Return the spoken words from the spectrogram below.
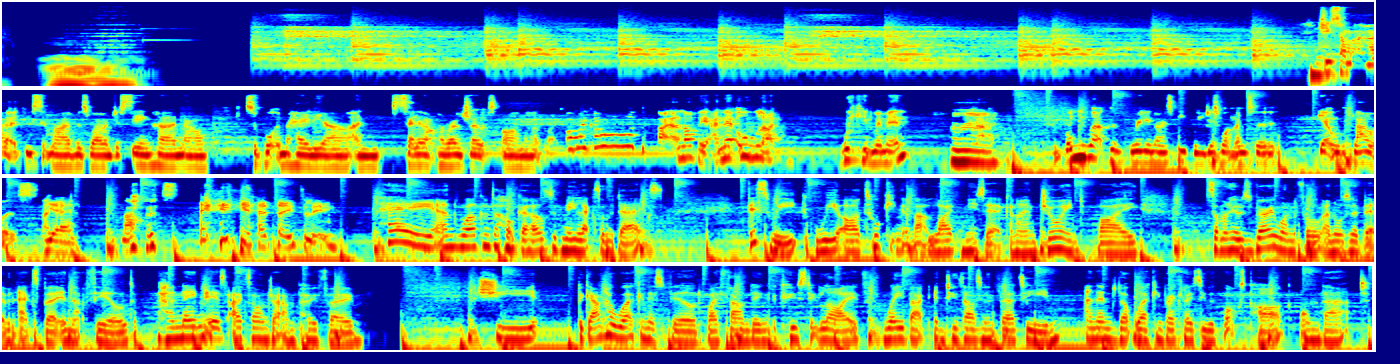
She's mm. someone I had at Acoustic Live as well, and just seeing her now supporting Mahalia and selling out her own show at Scala, like, oh my god, like, I love it. And they're all like wicked women. Mm. Like, when you work with really nice people, you just want them to get all the flowers. Like, Yeah. flowers. yeah, totally. Hey, and welcome to Hot Girls with me, Lex on the Decks. This week we are talking about live music, and I'm joined by someone who's very wonderful and also a bit of an expert in that field. Her name is Alexandra Ampofo. She began her work in this field by founding Acoustic Live way back in 2013 and ended up working very closely with Boxpark on that.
